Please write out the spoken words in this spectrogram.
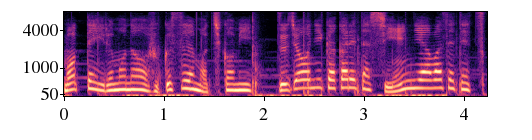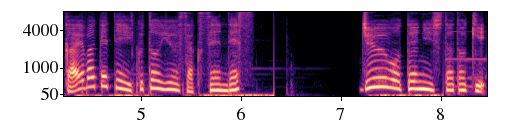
持っているものを複数持ち込み、頭上に書かれた死因に合わせて使い分けていくという作戦です。銃を手にした時、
